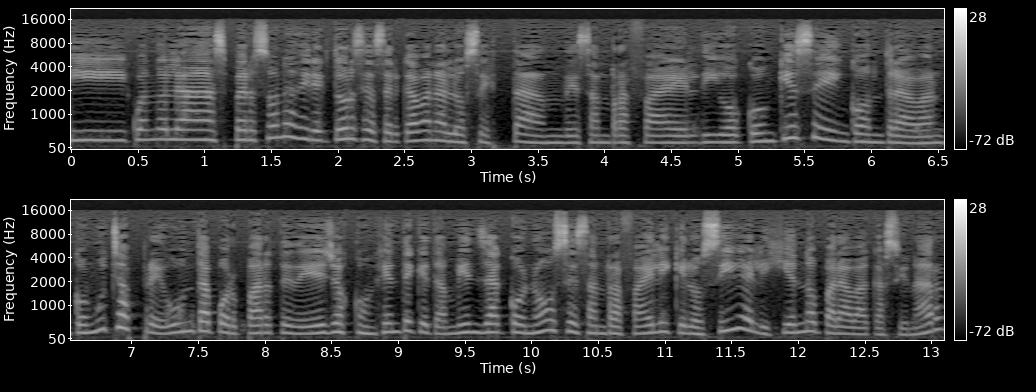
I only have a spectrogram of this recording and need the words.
Y cuando las personas, director, se acercaban a los stands de San Rafael, digo, ¿con qué se encontraban? Con muchas preguntas por parte de ellos, con gente que también ya conoce San Rafael y que lo sigue eligiendo para vacacionar.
